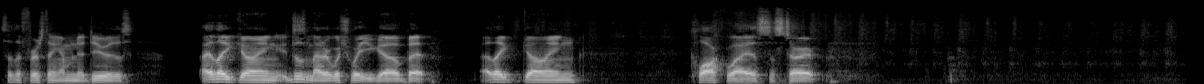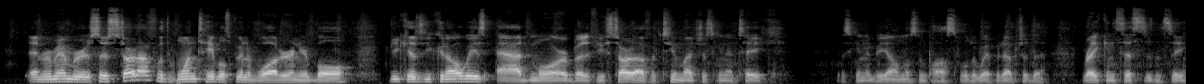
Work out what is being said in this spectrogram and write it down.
So the first thing I'm going to do is, I like going, it doesn't matter which way you go, but I like going clockwise to start. And remember, so start off with one tablespoon of water in your bowl because you can always add more, but if you start off with too much, it's going to take, it's going to be almost impossible to whip it up to the right consistency.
